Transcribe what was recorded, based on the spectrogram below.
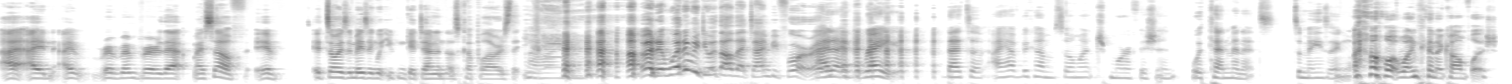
I, I, I remember that myself. If it's always amazing what you can get done in those couple hours that you oh, what did we do with all that time before right? I, right. That's a i have become so much more efficient with 10 minutes. It's amazing what one can accomplish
